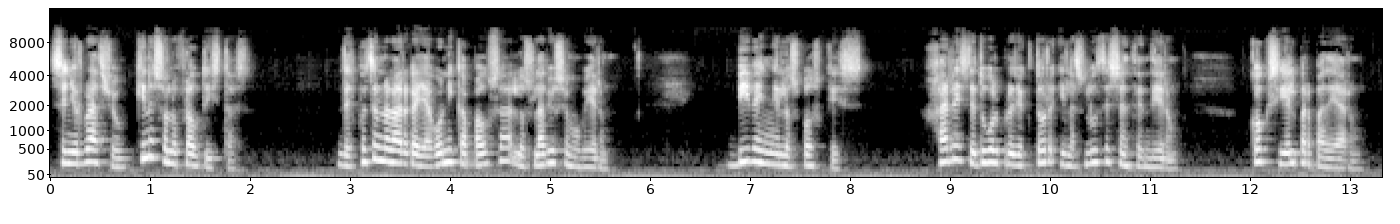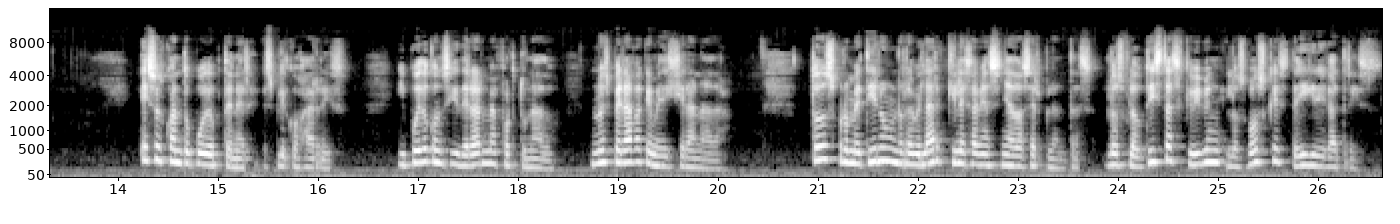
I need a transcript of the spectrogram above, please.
Señor Bradshaw, ¿quiénes son los flautistas? Después de una larga y agónica pausa, los labios se movieron. Viven en los bosques. Harris detuvo el proyector y las luces se encendieron. Cox y él parpadearon. Eso es cuanto pude obtener, explicó Harris. Y puedo considerarme afortunado. No esperaba que me dijera nada. Todos prometieron revelar quién les había enseñado a ser plantas, los flautistas que viven en los bosques de Y3.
